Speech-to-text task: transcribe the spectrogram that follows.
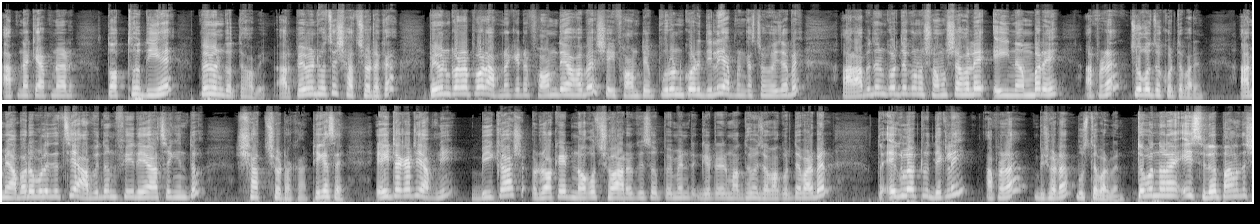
আপনাকে আপনার তথ্য দিয়ে পেমেন্ট করতে হবে। আর পেমেন্ট হচ্ছে সাতশো টাকা। পেমেন্ট করার পর আপনাকে একটা ফর্ম দেওয়া হবে। সেই ফর্মটি পূরণ করে দিলেই আপনার কাজটা হয়ে যাবে। আর আবেদন করতে কোনো সমস্যা হলে এই নাম্বারে আপনারা যোগাযোগ করতে পারেন। আমি আবারও বলে দিচ্ছি, আবেদন ফি দেওয়া আছে কিন্তু সাতশো টাকা, ঠিক আছে? এই টাকাটি আপনি বিকাশ, রকেট, নগদ সহ আরও কিছু পেমেন্ট গেটওয়ের মাধ্যমে জমা করতে পারবেন। তো এগুলো একটু দেখলেই আপনারা বিষয়টা বুঝতে পারবেন। তো বন্ধুরা, এই ছিল বাংলাদেশ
